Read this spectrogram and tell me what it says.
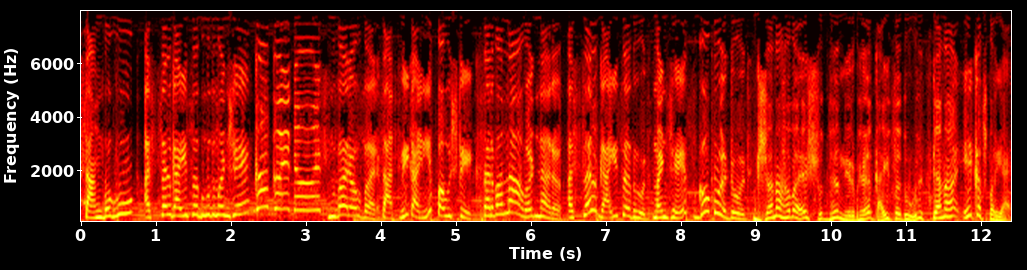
सांग बघू अस्सल गाईचं दूध म्हणजे? दूध बरोबर. सात्विक आणि पौष्टिक. सर्वांना आवडणार अस्सल गाईचं दूध म्हणजेच गोकुळ दूध. ज्यांना हवंय शुद्ध निर्भेळ गाईचं दूध त्यांना एकच पर्याय.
